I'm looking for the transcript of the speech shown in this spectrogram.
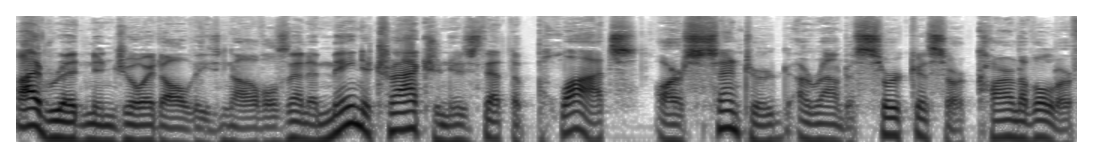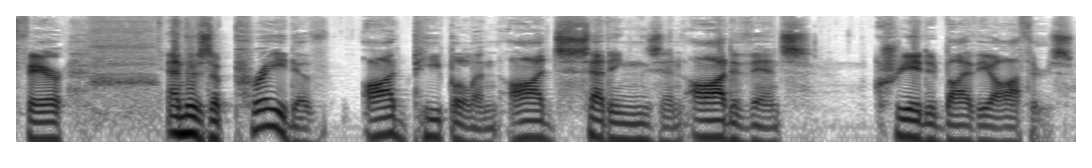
I've read and enjoyed all these novels, and a main attraction is that the plots are centered around a circus or carnival or fair, and there's a parade of odd people and odd settings and odd events created by the authors.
